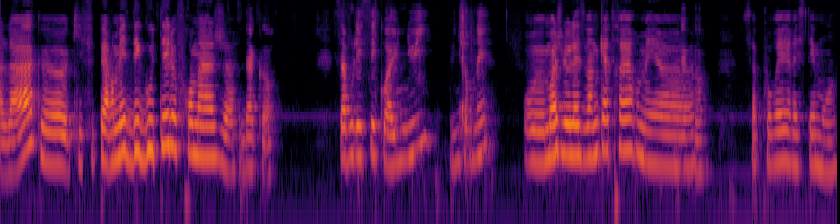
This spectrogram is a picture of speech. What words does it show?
Voilà, que, qui permet d'égoutter le fromage. D'accord. Ça vous laissez quoi Une nuit Une journée? Euh, moi, je le laisse 24 heures, mais euh, ça pourrait rester moins.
